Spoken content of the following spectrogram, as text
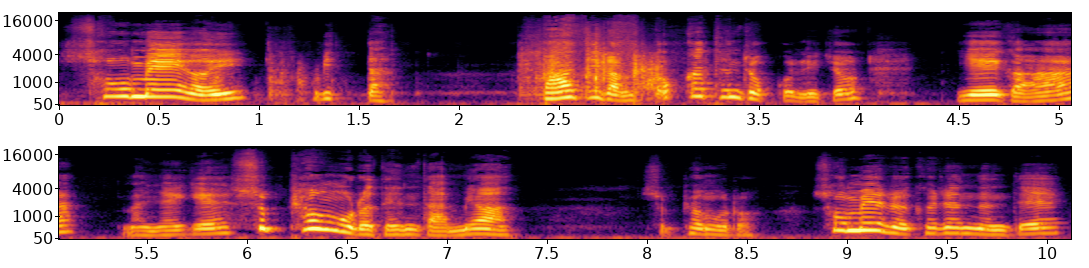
소매의 밑단 바지랑 똑같은 조건이죠. 얘가 만약에 수평으로 된다면 수평으로 소매를 그렸는데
